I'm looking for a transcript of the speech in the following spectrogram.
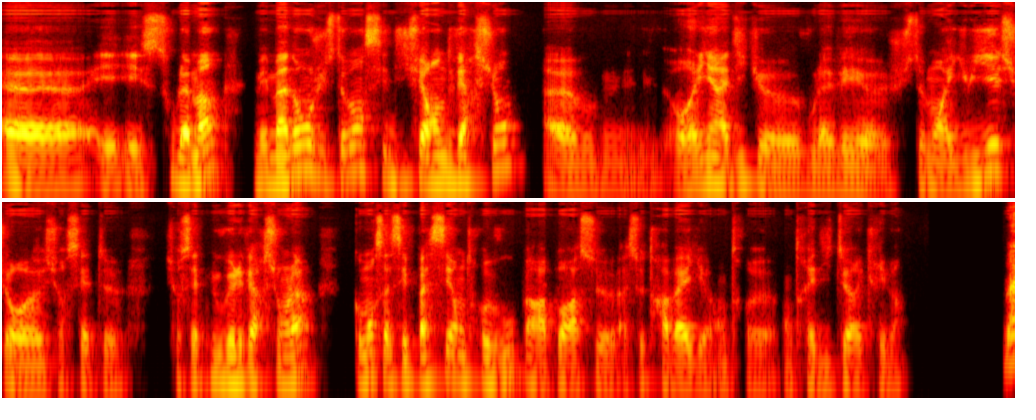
et, sous la main. Mais Manon, justement, ces différentes versions, Aurélien a dit que vous l'avez justement aiguillé sur, sur, cette, sur cette nouvelle version-là. Comment ça s'est passé entre vous par rapport à ce, à ce travail entre, entre éditeur et écrivain? Bah,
